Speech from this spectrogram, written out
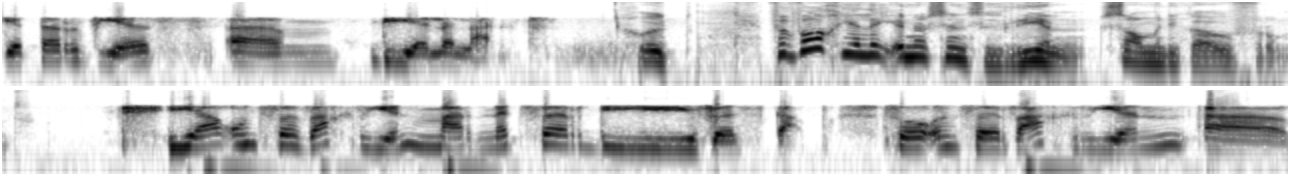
beter wees um die hele land. Goed. Verwag julle enigstens reën saam met die koue front? Ja, ons verwag reën, maar net vir die Weskaap. So ons verwag reën uh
